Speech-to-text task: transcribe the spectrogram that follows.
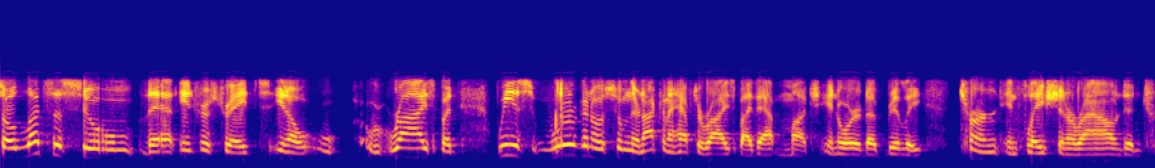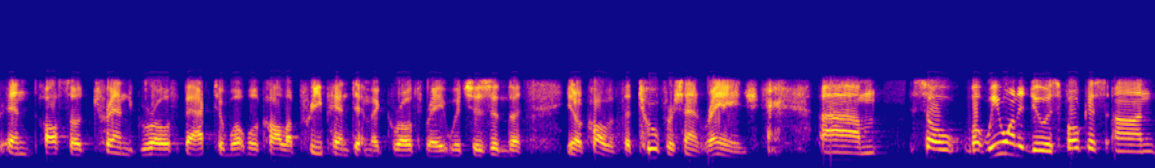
So let's assume that interest rates, you know, rise, but we we're going to assume they're not going to have to rise by that much in order to really turn inflation around and and also trend growth back to what we'll call a pre-pandemic growth rate, which is in the, you know, call it the two percent range. Um, so what we want to do is focus on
